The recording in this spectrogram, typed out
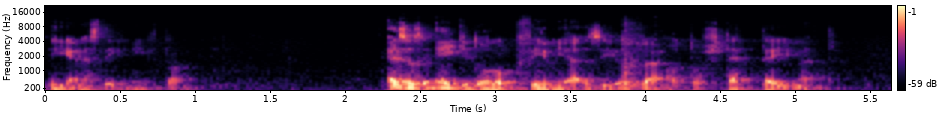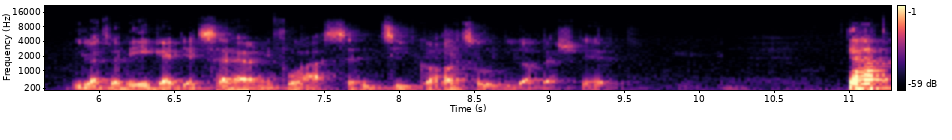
Igen, ezt én írtam. Ez az egy dolog fémjelzi 56-os tetteimet, illetve még egy-egy szerelmi fohászszerű cikk a harcoló Budapestért. Tehát,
